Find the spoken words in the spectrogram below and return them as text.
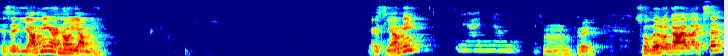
is it yummy or no yummy? It's yummy? Yeah, yummy. Mm, good. So little guy likes it?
